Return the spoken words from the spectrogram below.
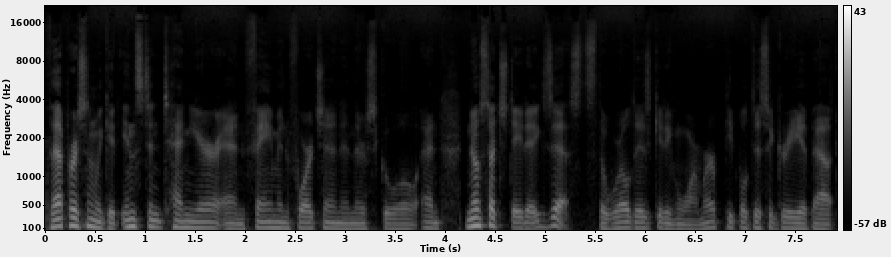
that person would get instant tenure and fame and fortune in their school. And no such data exists. The world is getting warmer. People disagree about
